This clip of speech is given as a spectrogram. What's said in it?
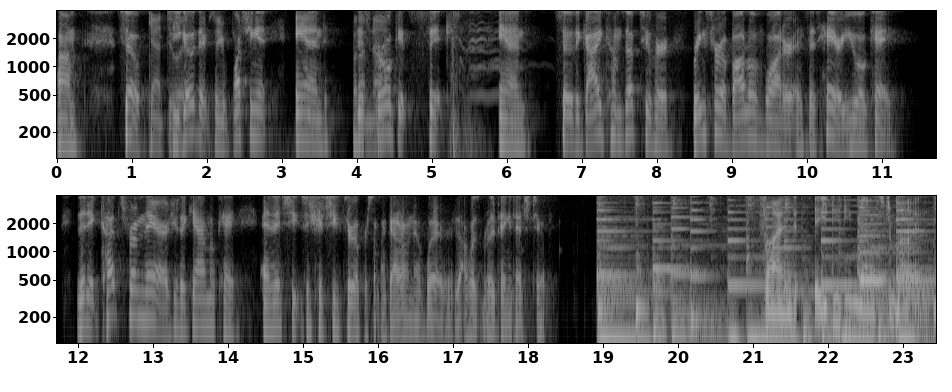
Um, so, Can't do so you it. go there. So you're watching it, and But this girl gets sick, and so the guy comes up to her, brings her a bottle of water, and says, "Hey, are you okay?" Then it cuts from there. She's like, "Yeah, I'm okay." And then she so she, she threw up or something like that. I don't know. Whatever. I wasn't really paying attention to it. Find ADD Masterminds on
